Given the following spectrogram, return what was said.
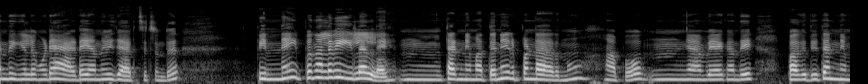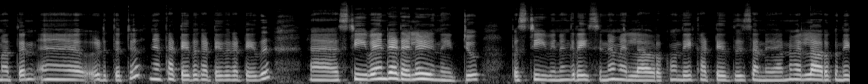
എന്തെങ്കിലും കൂടി ആഡ് ചെയ്യാമെന്ന് വിചാരിച്ചിട്ടുണ്ട്. പിന്നെ ഇപ്പം നല്ല വെയിലല്ലേ? തണ്ണിമത്തൻ ഇരിപ്പുണ്ടായിരുന്നു. അപ്പോൾ ഞാൻ വേഗം പകുതി തണ്ണിമത്തൻ എടുത്തിട്ട് ഞാൻ കട്ട് ചെയ്ത് കട്ട് ചെയ്ത് കട്ട് ചെയ്ത് സ്റ്റീവ് അതിന്റെ ഇടയിൽ എഴുന്നേറ്റു. അപ്പോൾ സ്റ്റീവിനും ഗ്രേസിനും എല്ലാവർക്കും ദേ കട്ട് ചെയ്ത് സന്നിധാനം എല്ലാവർക്കും ദേ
